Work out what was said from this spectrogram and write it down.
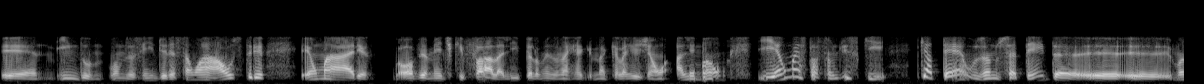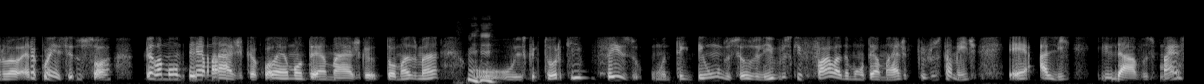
é, indo, vamos dizer assim, em direção à Áustria. É uma área obviamente que fala ali, pelo menos na, naquela região alemão, e é uma estação de esqui que até os anos 70, eh, eh, Manuel, era conhecido só pela Montanha Mágica. Qual é a Montanha Mágica? Thomas Mann, o, o escritor que fez, um, tem, tem, um dos seus livros que fala da Montanha Mágica, que justamente é ali em Davos. Mas,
